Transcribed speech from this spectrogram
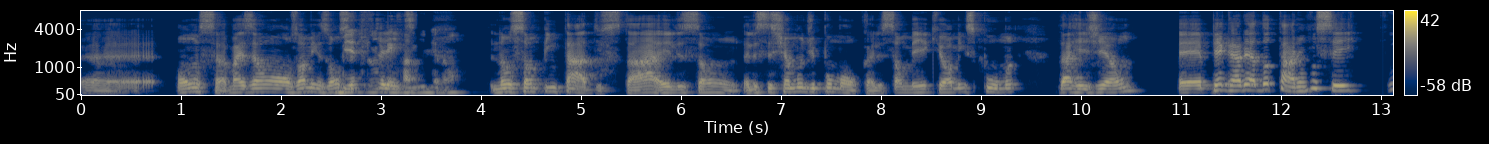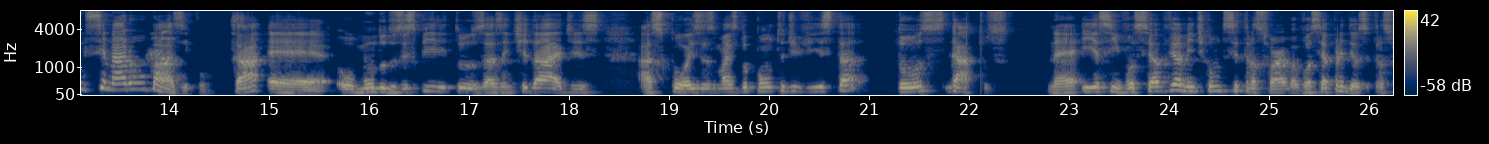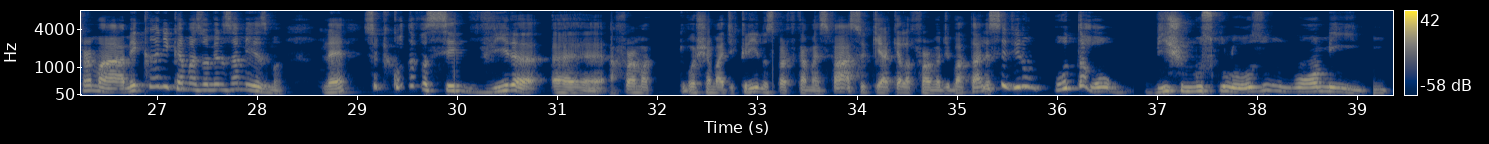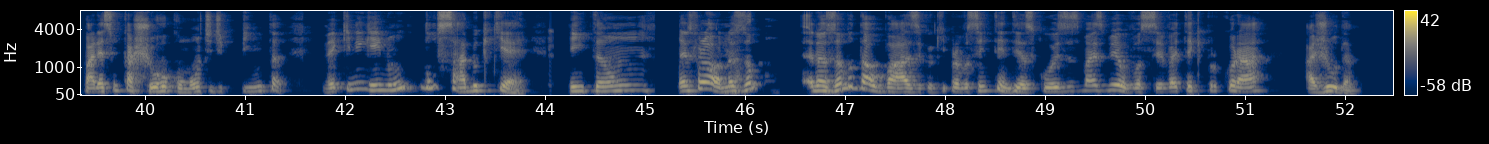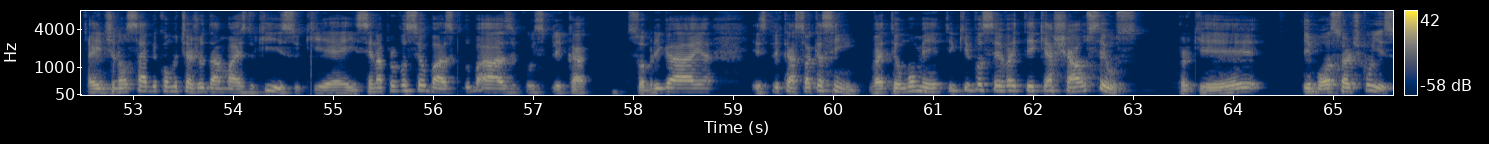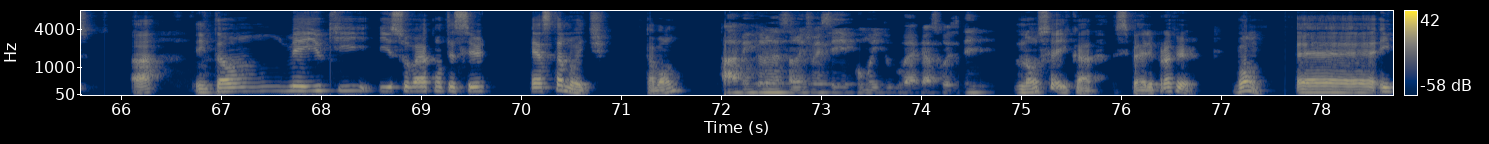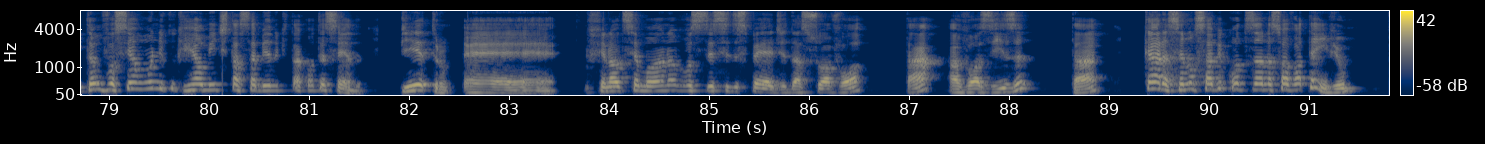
é, onça, mas é uns homens onça Pietro não tem diferentes família, não? Não são pintados, tá? Eles são, eles se chamam de pumonca, eles são meio que homens puma da região. É, pegaram e adotaram você, e ensinaram o básico, tá? É, o mundo dos espíritos, as entidades, as coisas, mas do ponto de vista dos gatos, né? E assim, você obviamente como se transforma, você aprendeu a se transformar, a mecânica é mais ou menos a mesma, né? Só que quando você vira é, a forma que vou chamar de crinos para ficar mais fácil, que é aquela forma de batalha, você vira um puta um bicho musculoso, um homem, parece um cachorro com um monte de pinta, né, que ninguém não, não sabe o que, que é. Então, eles falaram, ó, nós vamos nós vamos dar o básico aqui para você entender as coisas, mas meu, você vai ter que procurar ajuda. A gente não sabe como te ajudar mais do que isso, que é ensinar para você o básico do básico, explicar sobre Gaia, explicar. Só que assim, vai ter um momento em que você vai ter que achar os seus. Porque. E boa sorte com isso. Tá? Então, meio que isso vai acontecer esta noite. Tá bom? A aventura nessa noite vai ser como o Ituco vai ver as coisas dele. Não sei, cara. Espere para ver. Bom, é, então você é o único que realmente está sabendo o que está acontecendo. Pietro, é, no final de semana você se despede da sua avó, tá? A avó Ziza, tá? Cara, você não sabe quantos anos a sua avó tem, viu?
